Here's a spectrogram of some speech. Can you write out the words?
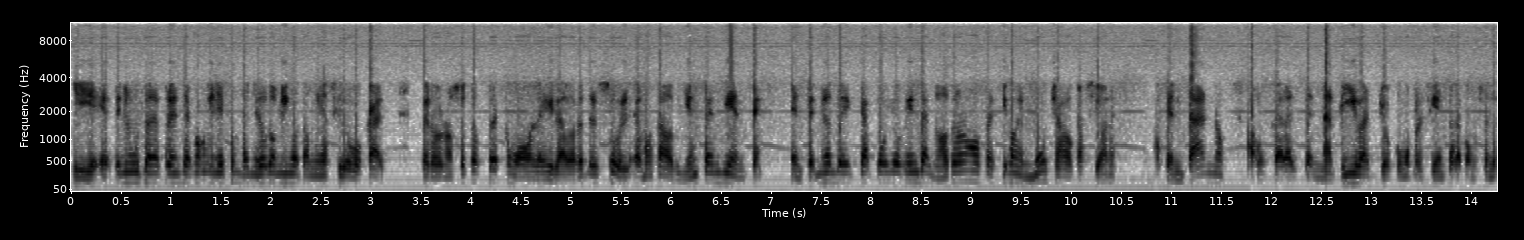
Y he tenido mucha diferencia con él y el compañero Domingo también ha sido vocal. Pero nosotros tres, como legisladores del sur, hemos estado bien pendientes en términos de qué apoyo brindar. Nosotros nos ofrecimos en muchas ocasiones a sentarnos, a buscar alternativas. Yo como presidente de la Comisión de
